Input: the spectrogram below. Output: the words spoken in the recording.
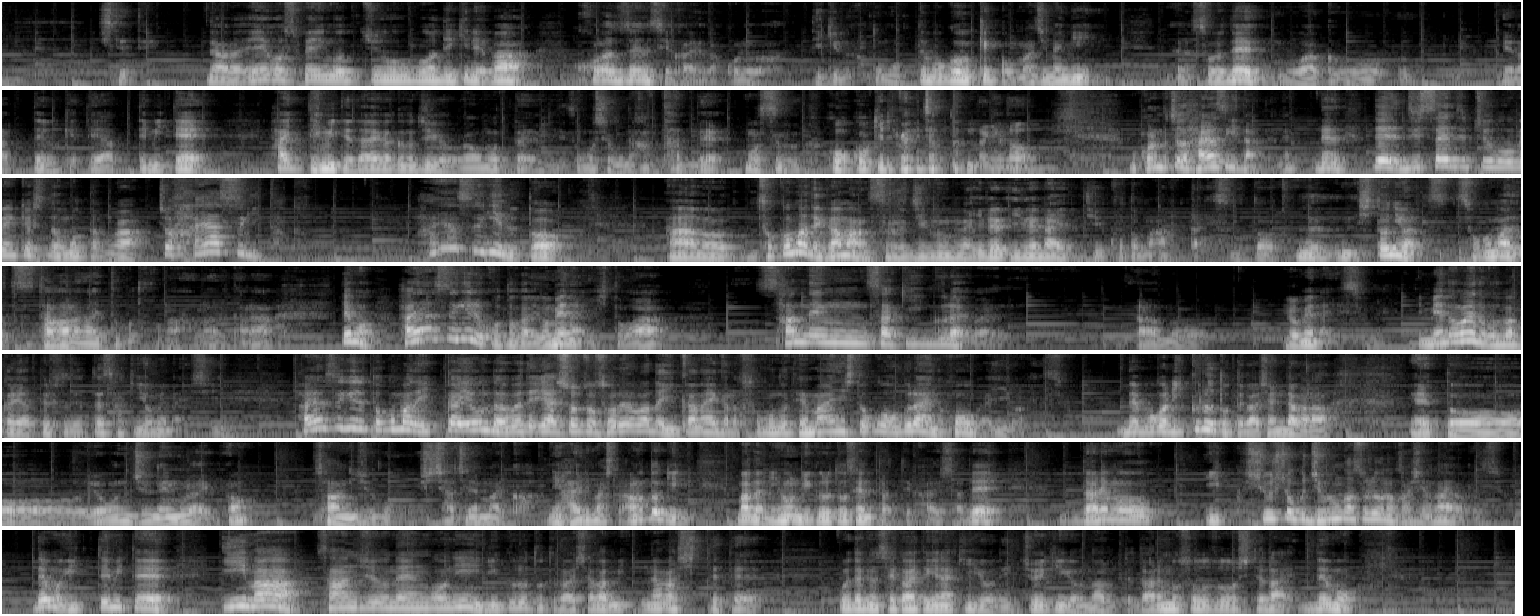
してて。だから、英語、スペイン語、中国語ができれば、これは全世界がこれはできるなと思って、僕は結構真面目に、それで語学を狙って受けてやってみて、入ってみて大学の授業が思ったより面白くなかったんで、もうすぐ方向切り替えちゃったんだけど、これもちょっと早すぎたんだよね。で、で、実際で中国を勉強してて思ったのが、ちょっと早すぎたと。早すぎると、あの、そこまで我慢する自分が入れ入れないっていうこともあったりすると、人にはそこまで伝わらないってことがあるから、でも、早すぎることが読めない人は、3年先ぐらいは、あの、読めないですよね。目の前のことばっかりやってる人絶対先読めないし、早すぎるとこまで一回読んだ上で、いや、ちょっとそれはまだいかないから、そこの手前にしとこうぐらいの方がいいわけですよ。で、僕はリクルートって会社に、だから、えっと、40年ぐらいの、35、7、8年前か、に入りました。あの時、まだ日本リクルートセンターって会社で、誰も就職自分がするような会社じゃないわけですよ。でも行ってみて、今、30年後にリクルートって会社がみんなが知ってて、これだけの世界的な企業で1兆円企業になるって誰も想像してない。でも、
